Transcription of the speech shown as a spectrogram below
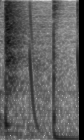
Bye.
